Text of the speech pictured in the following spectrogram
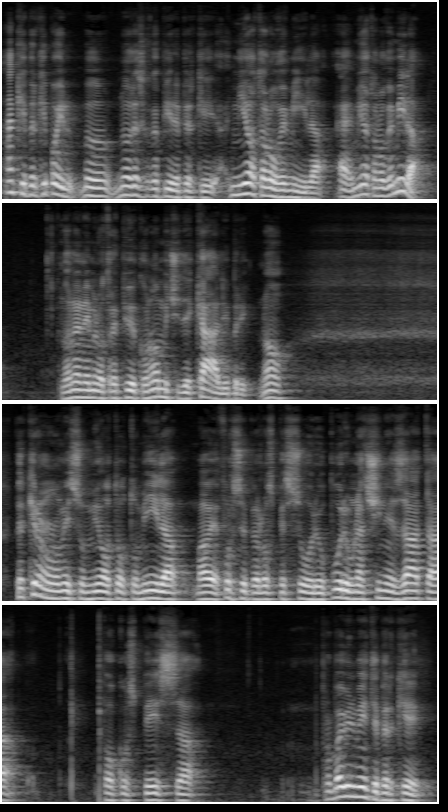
Anche perché poi eh, non riesco a capire perché Miota 9000, eh, Miota 9000 non è nemmeno tra i più economici dei calibri, no? Perché non hanno messo un Miota 8000? Vabbè, forse per lo spessore, oppure una cinesata poco spessa. Probabilmente perché?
